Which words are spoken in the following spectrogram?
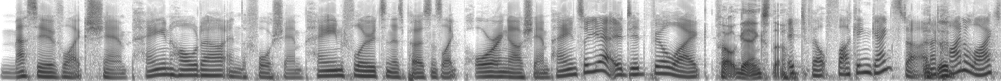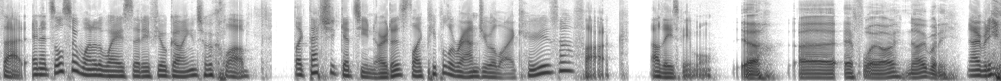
massive like champagne holder and the four champagne flutes and this person's like pouring our champagne. So yeah, it did feel like Felt gangster. it felt fucking gangster. And I kind of liked that. And it's also one of the ways that if you're going into a club, like that shit gets you noticed. Like people around you are like, who the fuck are these people? Yeah. Uh, FYI, nobody. Nobody.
